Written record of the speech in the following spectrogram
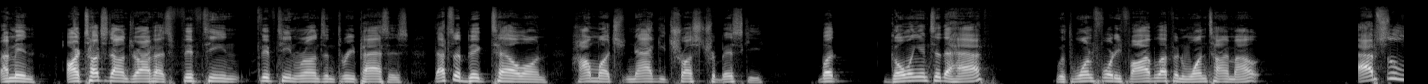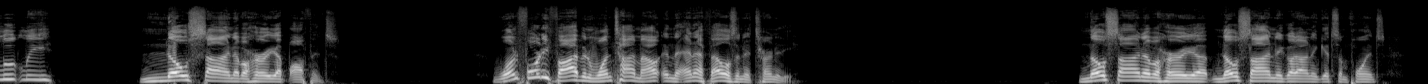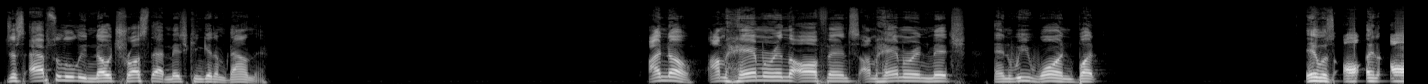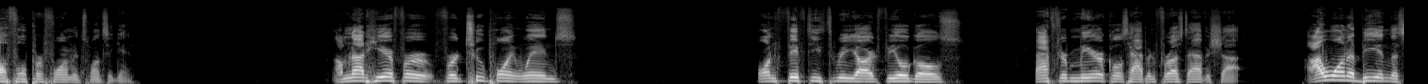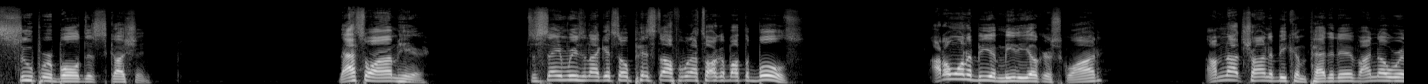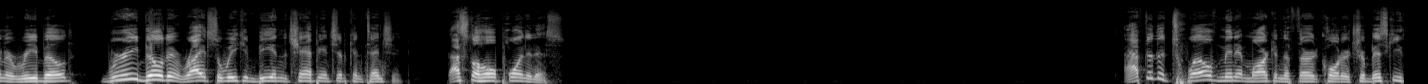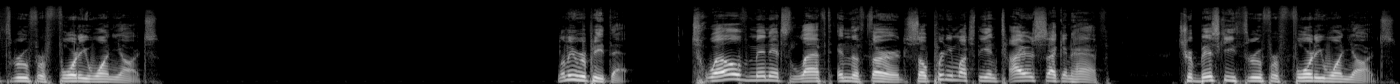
I mean, our touchdown drive has 15, 15 runs and three passes. That's a big tell on how much Nagy trusts Trubisky. But going into the half with 145 left and one timeout, absolutely no sign of a hurry up offense. 145 and one timeout in the NFL is an eternity. No sign of a hurry up, no sign to go down and get some points. Just absolutely no trust that Mitch can get him down there. I know I'm hammering the offense, I'm hammering Mitch, and we won, but it was an awful performance once again. I'm not here for for two point wins on 53 yard field goals after miracles happen for us to have a shot. I want to be in the Super Bowl discussion. That's why I'm here. It's the same reason I get so pissed off when I talk about the Bulls. I don't want to be a mediocre squad. I'm not trying to be competitive. I know we're in a rebuild. We rebuild it right so we can be in the championship contention. That's the whole point of this. After the 12 minute mark in the third quarter, Trubisky threw for 41 yards. Let me repeat that. 12 minutes left in the third, so pretty much the entire second half. Trubisky threw for 41 yards.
